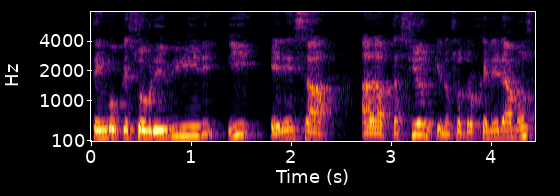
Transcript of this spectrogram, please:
tengo que sobrevivir y en esa adaptación que nosotros generamos,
